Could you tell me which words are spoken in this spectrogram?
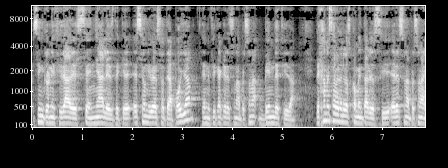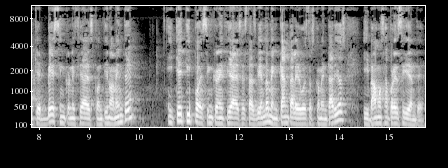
sincronicidades, señales de que ese universo te apoya, significa que eres una persona bendecida. Déjame saber en los comentarios si eres una persona que ve sincronicidades continuamente y qué tipo de sincronicidades estás viendo. Me encanta leer vuestros comentarios y vamos a por el siguiente.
